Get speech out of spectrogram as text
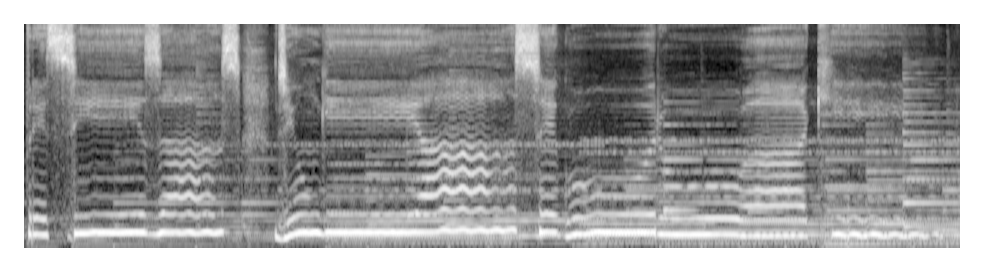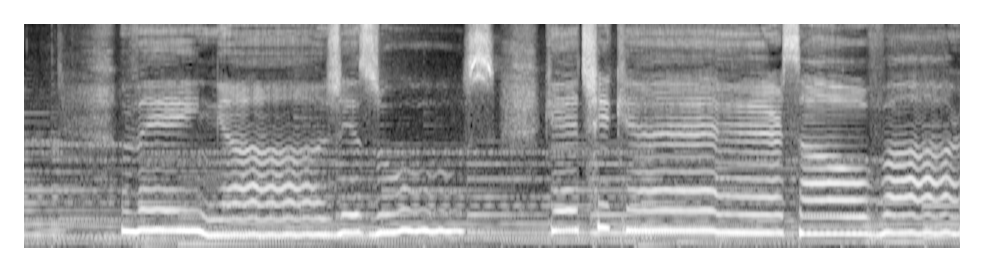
precisas de um guia seguro aqui. Venha, Jesus, que te quer salvar.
